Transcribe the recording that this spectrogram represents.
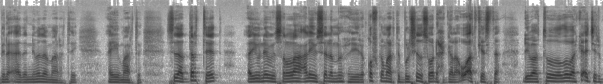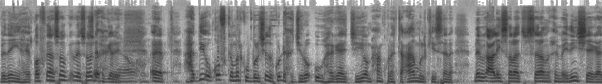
bini aadanimada maaragtay ay maaragtay. Sidaa darteed ayuu nebiga sala allahu caleyhi wasalam wuxuu yihi qofka maaragtay bulshada soo dhexgala u adkaysta dhibaatadooda waa ka ajar badan yahay. Qofkan soo dhexgelay Eh, haddii uu qofka markuu bulshada ku dhex jiro uu hagaajiyo maxaan ku raha tacaamulkiisana. Nabiga caleyhi salaatu wasalaam wuxuu ma idiin sheegaa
